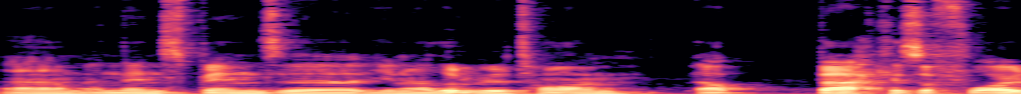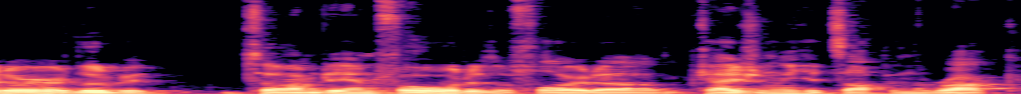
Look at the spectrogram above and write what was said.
um, and then spends a you know a little bit of time up back as a floater, a little bit time down forward as a floater. Occasionally hits up in the ruck.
